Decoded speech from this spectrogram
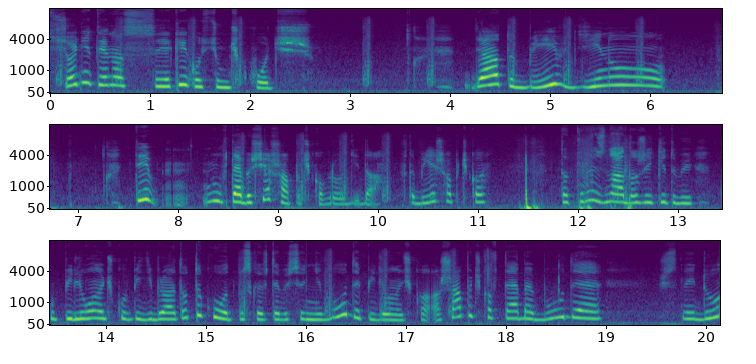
Сьогодні ти нас який костюмчик хочеш? Я тобі вдіну. Ти, ну, в тебе є шапочка вроді, да. В тебе є шапочка? Так, я не знаю, навіть які тобі пільоночку підібрати. От таку от пускай в тебе сьогодні буде пільоночка, а шапочка в тебе буде. Щось знайду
